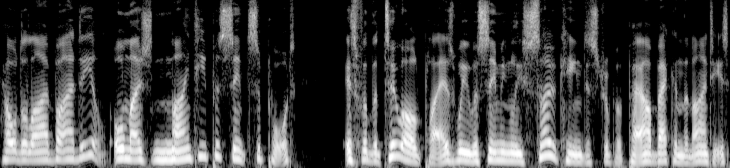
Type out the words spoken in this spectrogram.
held alive by a deal. Almost 90% support is for the two old players we were seemingly so keen to strip of power back in the 90s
